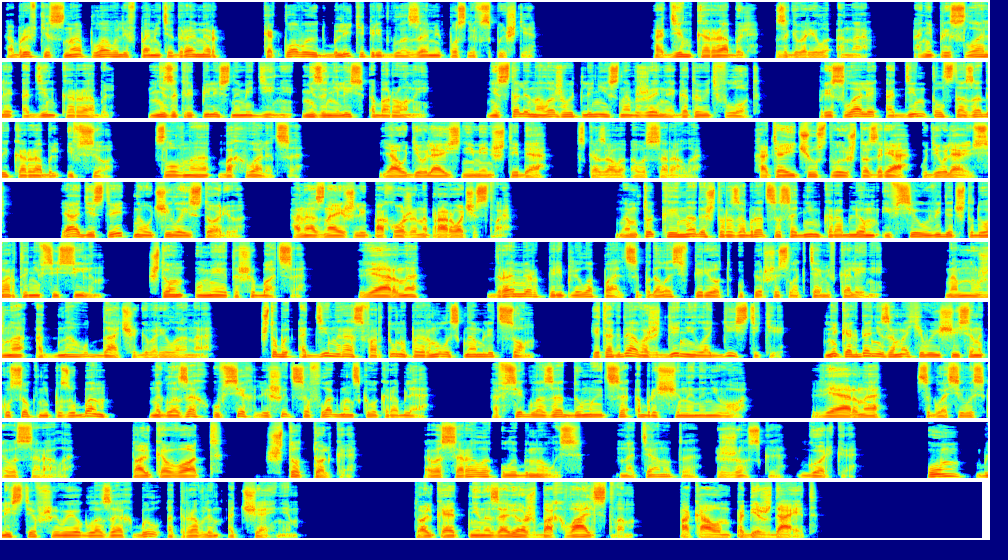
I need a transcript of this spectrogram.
Обрывки сна плавали в памяти Драмер, как плавают блики перед глазами после вспышки. «Один корабль», — заговорила она. «Они прислали один корабль. Не закрепились на Медине, не занялись обороной. Не стали налаживать линии снабжения, готовить флот. Прислали один толстозадый корабль, и все. Словно бахвалятся. «Я удивляюсь не меньше тебя», — сказала Авассарала. «Хотя и чувствую, что зря удивляюсь. Я действительно учила историю. Она, знаешь ли, похожа на пророчество. Нам только и надо, что разобраться с одним кораблем, и все увидят, что Дуарте не всесилен, что он умеет ошибаться. Верно. Драммер переплела пальцы, подалась вперед, упершись локтями в колени. «Нам нужна одна удача», — говорила она, «чтобы один раз фортуна повернулась к нам лицом. И тогда ваш гений логистики никогда не замахивающийся на кусок не по зубам, на глазах у всех лишится флагманского корабля. А все глаза, думается, обращены на него. «Верно», — согласилась Авассарала. «Только вот...» «Что только?» Авассарала улыбнулась. Натянуто, жестко, горько. Ум, блестевший в ее глазах, был отравлен отчаянием. «Только это не назовешь бахвальством, пока он побеждает.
